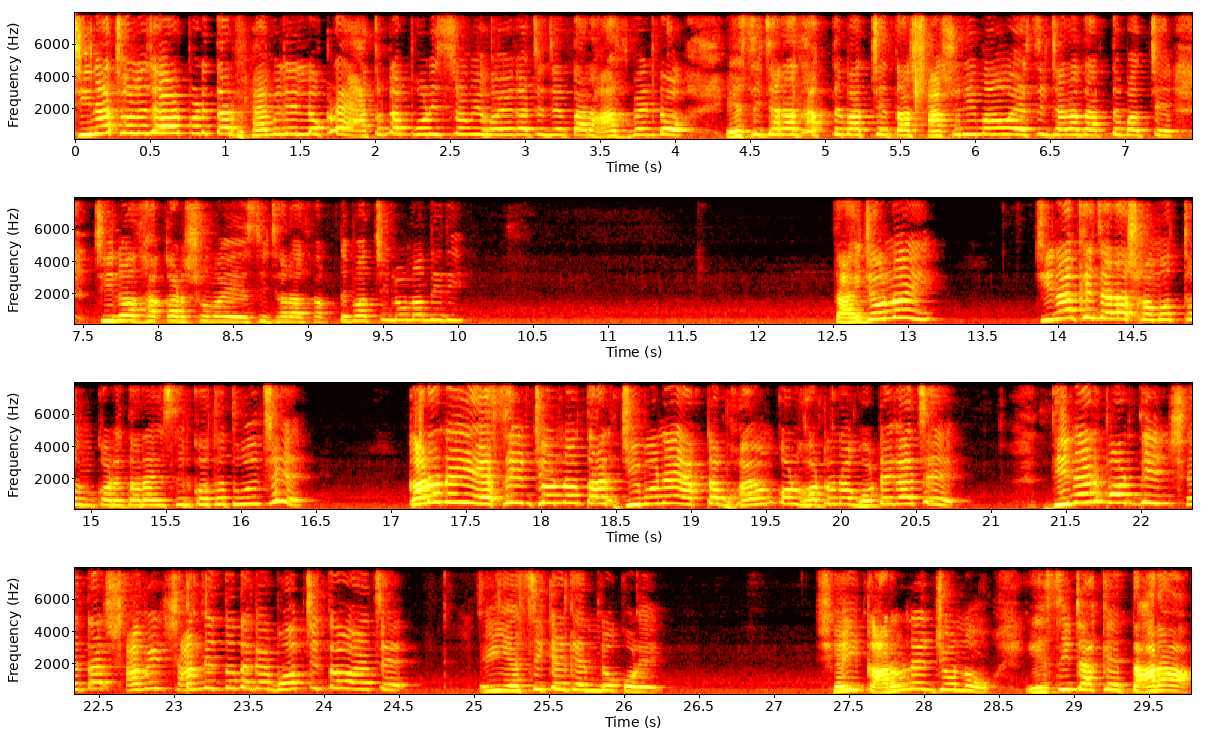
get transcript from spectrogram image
চীনা চলে যাওয়ার পরে তার ফ্যামিলির লোকরা এতটা পরিশ্রমী হয়ে গেছে যে তার হাজব্যান্ডও এসি ছাড়া থাকতে পারছে, তার শাশুড়ি মাও এসি ছাড়া থাকতে পারছে। চীনা থাকার সময় এসি ছাড়া থাকতে পারছিল না দিদি। তাই জন্যই চীনাকে যারা সমর্থন করে তারা এসির কথা তুলছে। কারণ এই এসির জন্য তার জীবনে একটা ভয়ঙ্কর ঘটনা ঘটে গেছে। দিনের পর দিন সে তার স্বামীর সান্নিধ্য থেকে বঞ্চিত হয়েছে। এই এসিকে কেন্দ্র করে সেই কারণের জন্য এসিটাকে তারা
